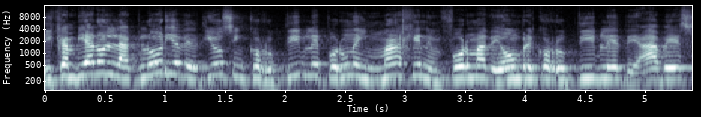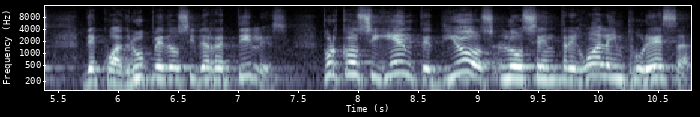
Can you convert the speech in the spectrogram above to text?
y cambiaron la gloria del Dios incorruptible por una imagen en forma de hombre corruptible, de aves, de cuadrúpedos y de reptiles. Por consiguiente, Dios los entregó a la impureza,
